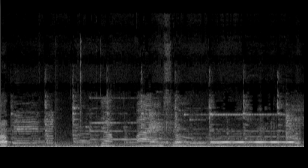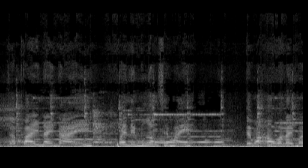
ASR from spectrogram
ครับ จะไปสวนจะไปไหนไหน ไปในเมืองใช่ไหม แต่ว่าเอาอะไรมา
